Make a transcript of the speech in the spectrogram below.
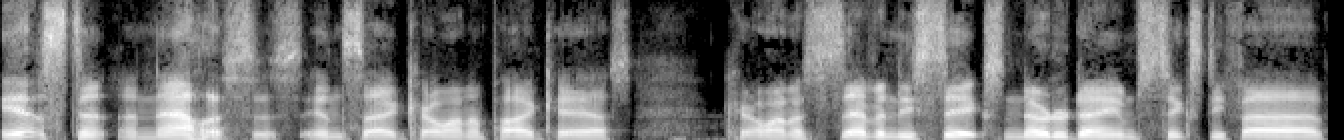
Instant Analysis Inside Carolina podcast. Carolina 76, Notre Dame 65.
